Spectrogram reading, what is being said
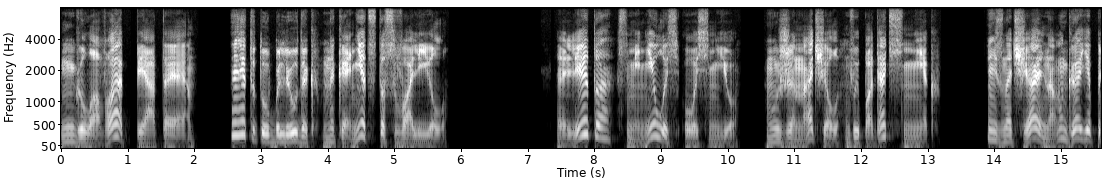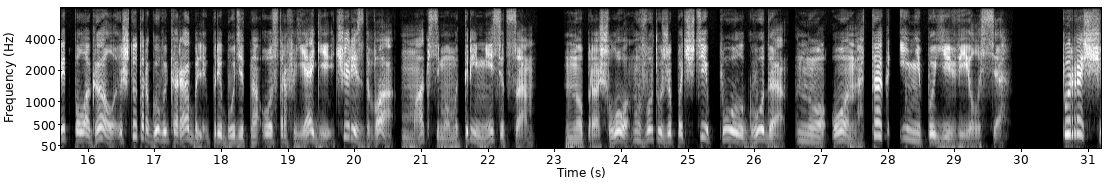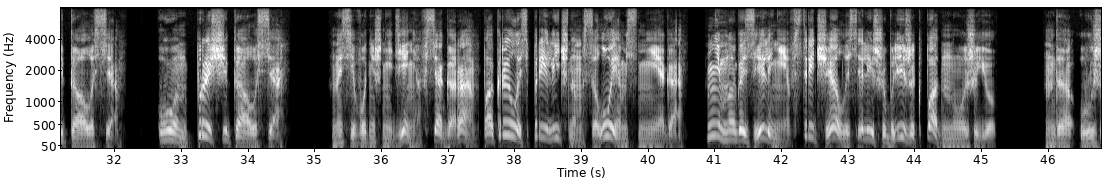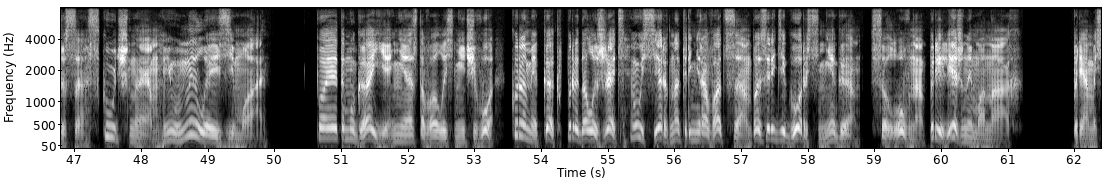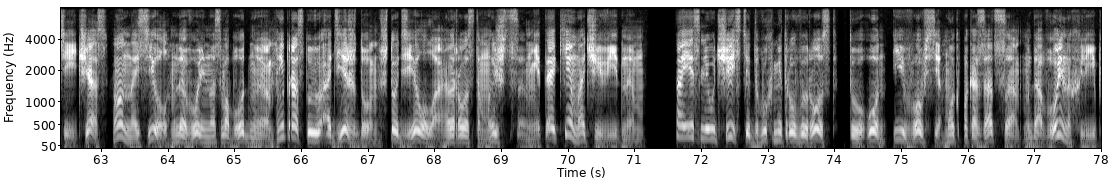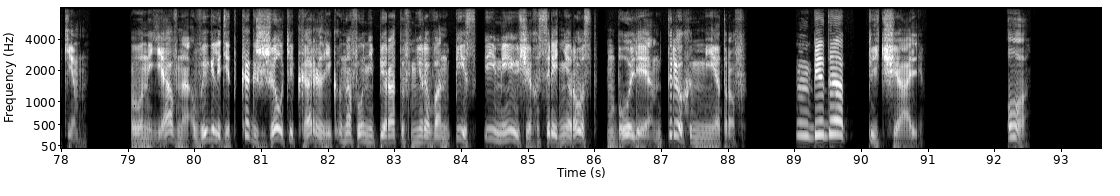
Глава пятая. Этот ублюдок наконец-то свалил. Лето сменилось осенью. Уже начал выпадать снег. Изначально Гая предполагал, что торговый корабль прибудет на остров Яги через два, максимум три месяца. Но прошло вот уже почти полгода, но он так и не появился. Просчитался. Он просчитался. На сегодняшний день вся гора покрылась приличным слоем снега. Немного зелени встречалось лишь ближе к подножию. До ужаса скучная и унылая зима. Поэтому Гайе не оставалось ничего, кроме как продолжать усердно тренироваться посреди гор снега, словно прилежный монах. Прямо сейчас он носил довольно свободную и простую одежду, что делало рост мышц не таким очевидным. А если учесть двухметровый рост, то он и вовсе мог показаться довольно хлипким. Он явно выглядит как жалкий карлик на фоне пиратов мира One Piece, имеющих средний рост более трех метров. Беда, печаль. О!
